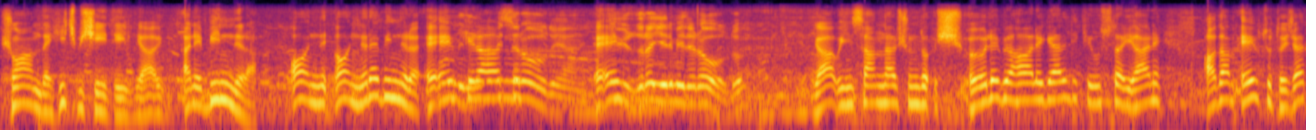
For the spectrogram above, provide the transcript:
şu anda hiçbir şey değil ya. Hani 1000 lira. 10, li- 10 lira 1000 lira. E, 10 ev bin lira, bin kirası. lira oldu yani. E, ev- 200 lira 20 lira oldu. Ya insanlar şunda öyle bir hale geldi ki usta yani adam ev tutacak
